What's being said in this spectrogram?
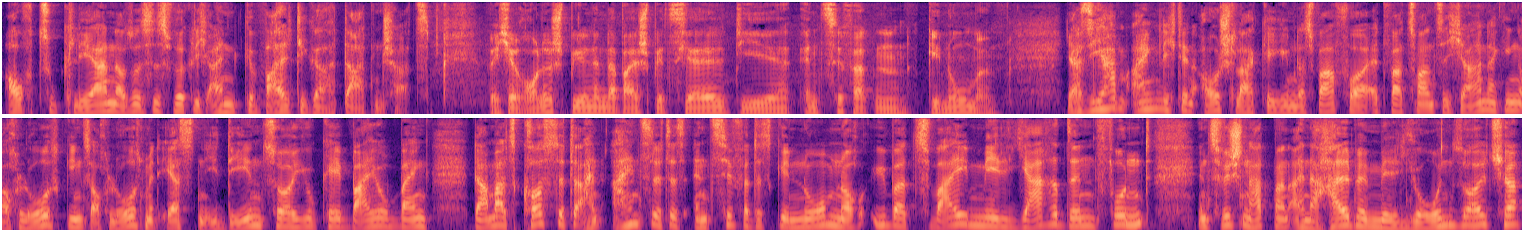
auch zu klären. Also es ist wirklich ein gewaltiger Datenschatz. Welche Rolle spielen denn dabei speziell die entzifferten Genome? Ja, Sie haben eigentlich den Ausschlag gegeben. Das war vor etwa 20 Jahren. Da ging auch los, ging es auch los mit ersten Ideen zur UK Biobank. Damals kostete ein einzelnes entziffertes Genom noch über zwei Milliarden Pfund. Inzwischen hat man eine halbe Million solcher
